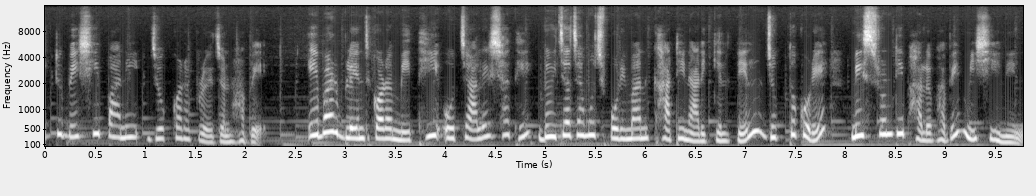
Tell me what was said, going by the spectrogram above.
একটু বেশি পানি যোগ করা প্রয়োজন হবে। এবার ব্লেন্ড করা মেথি ও চালের সাথে দুই চা চামচ পরিমাণ খাঁটি নারিকেল তেল যুক্ত করে মিশ্রণটি ভালোভাবে মিশিয়ে নিন।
